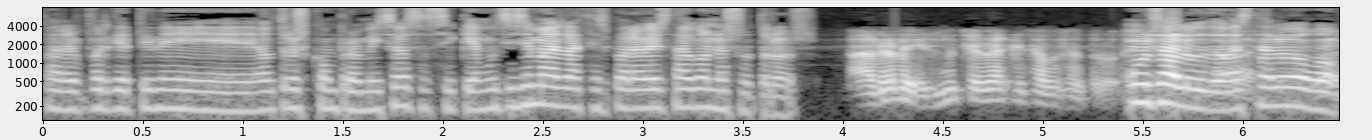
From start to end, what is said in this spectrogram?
para, porque tiene otros compromisos, así que muchísimas gracias por haber estado con nosotros. Al revés, muchas gracias a vosotros. Un saludo, hasta luego.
